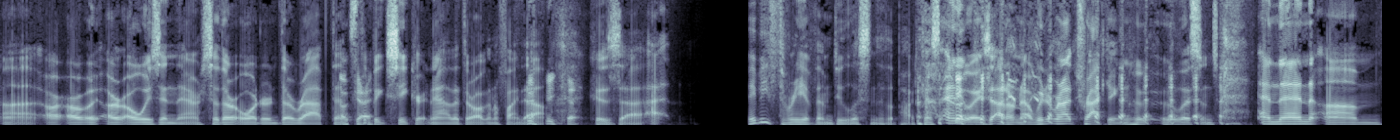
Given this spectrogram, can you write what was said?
uh, are, are are always in there, so they're ordered, they're wrapped. That's Okay. the big secret now that they're all going to find out Okay. because uh, maybe three of them do listen to the podcast. Anyways, I don't know. We We're not tracking who, who listens, and then. Um,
